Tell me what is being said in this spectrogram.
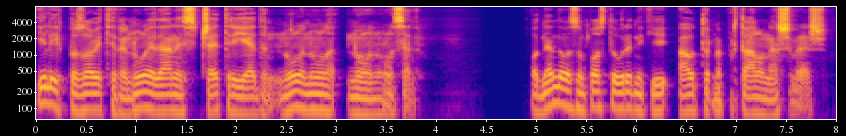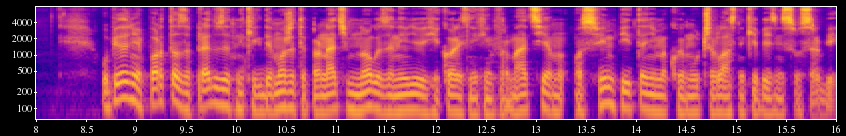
ili ih pozovite na 011 41 00 007. Odnedavno sam postao urednik i autor na portalu naše mreže. U pitanju je portal za preduzetnike gde možete pronaći mnogo zanimljivih i korisnih informacija o svim pitanjima koje muče vlasnike biznisa u Srbiji.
